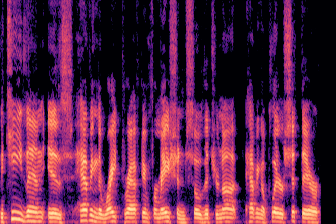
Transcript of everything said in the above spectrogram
the key then is having the right draft information so that you're not having a player sit there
